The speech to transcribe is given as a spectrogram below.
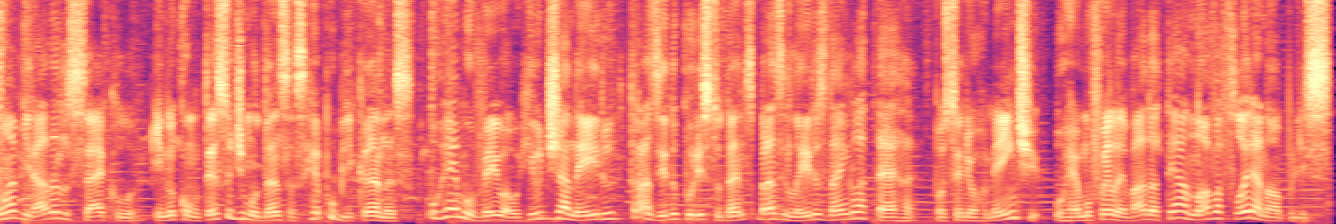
Com a virada do século e no contexto de mudanças republicanas, o remo veio ao Rio de Janeiro trazido por estudantes brasileiros da Inglaterra. Posteriormente, o remo foi levado até a nova Florianópolis.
